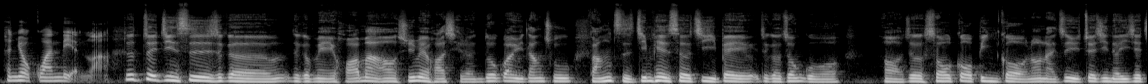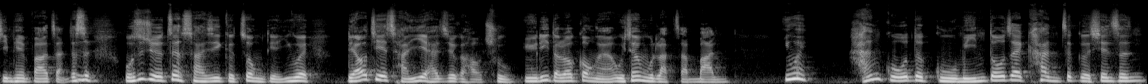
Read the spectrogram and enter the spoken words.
很有关联啦。就最近是这个这个美华嘛，哦，徐美华写了很多关于当初防止晶片设计被这个中国哦这个收购并购，然后乃至于最近的一些晶片发展。但是我是觉得这才是一个重点，因为。了解产业还是有个好处，因为你得了讲啊，为什么有六十万？因为韩国的股民都在看这个先生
